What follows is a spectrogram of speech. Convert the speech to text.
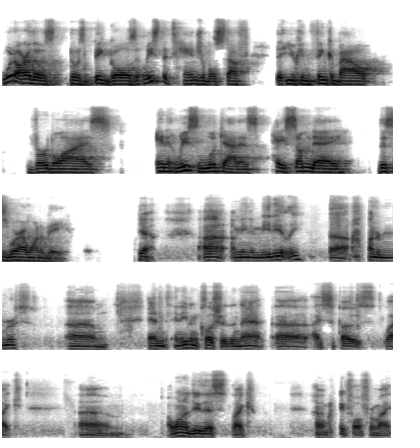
What are those those big goals? At least the tangible stuff that you can think about verbalize, and at least look at as, hey, someday this is where I want to be? Yeah. Uh, I mean, immediately, uh, 100 members. Um, and, and even closer than that, uh, I suppose, like, um, I want to do this, like, I'm grateful for my,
